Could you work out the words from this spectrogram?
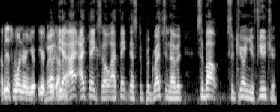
I'm just wondering your your well, take on yeah, that. I, I think so. I think that's the progression of it. It's about securing your future.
